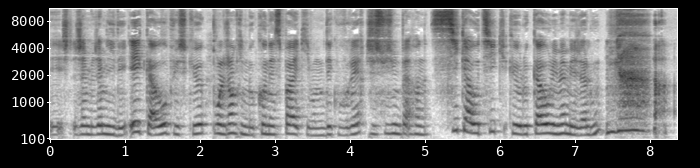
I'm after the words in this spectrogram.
et, j'aime l'idée. Et chaos, puisque pour les gens qui ne me connaissent pas et qui vont me découvrir, je suis une personne si chaotique que le chaos lui-même est jaloux.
